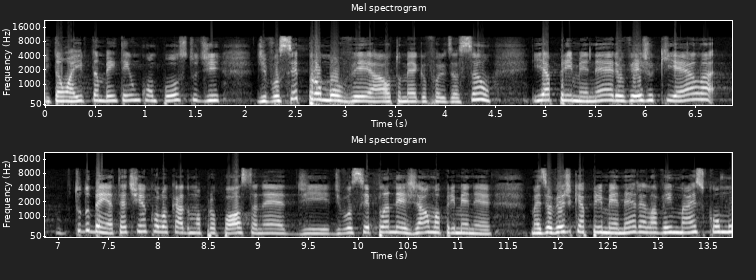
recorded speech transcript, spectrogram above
Então aí também tem um composto de, de você promover a automegaforização e a Primener, eu vejo que ela tudo bem, até tinha colocado uma proposta né, de, de você planejar uma Primener, mas eu vejo que a Primener ela vem mais como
